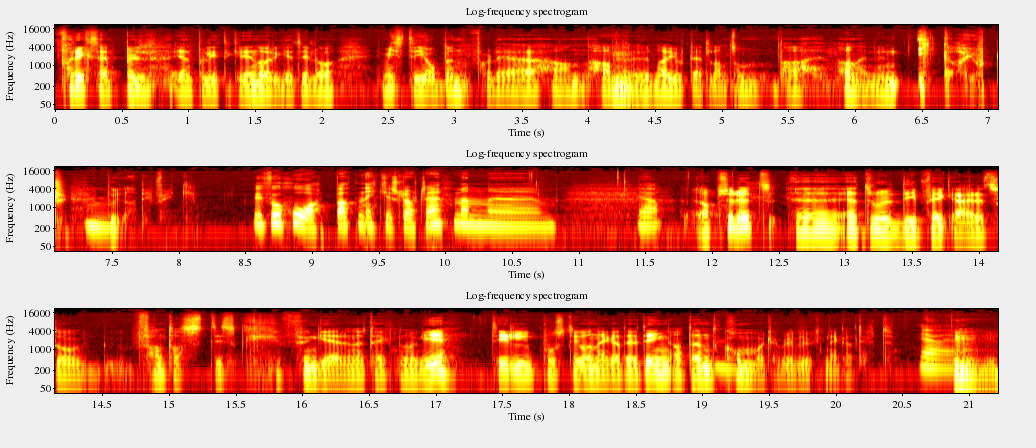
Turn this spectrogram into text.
f.eks. en politiker i Norge til å miste jobben fordi han, han eller hun har gjort et eller annet som da han eller hun ikke har gjort pga. deepfake. Vi får håpe at den ikke slår til, men eh, ja. Absolutt. Eh, Jeg tror deepfake er et så fantastisk fungerende teknologi til positive og negative ting at den kommer til å bli brukt negativt. Ja, ja. Mhm.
